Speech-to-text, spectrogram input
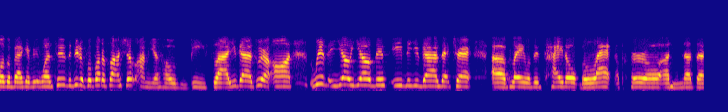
welcome back, everyone, to the Beautiful Butterfly Show. I'm your host, B Fly. You guys, we are on with Yo Yo this evening. You guys, that track uh, played was entitled Black Pearl, another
